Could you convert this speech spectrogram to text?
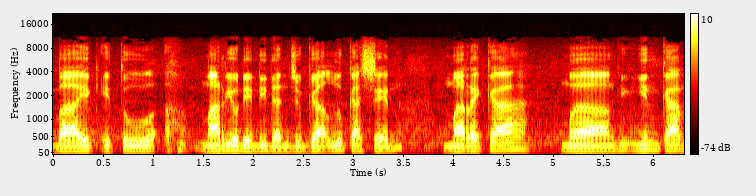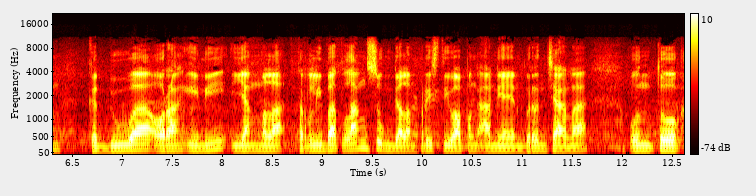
baik itu uh, Mario Dendi dan juga Lukashen, mereka menginginkan kedua orang ini yang terlibat langsung dalam peristiwa penganiayaan berencana untuk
